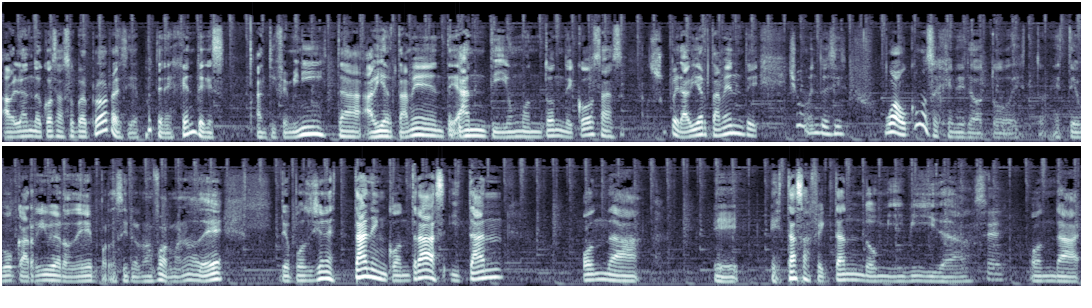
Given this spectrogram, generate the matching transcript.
hablando de cosas súper progres y después tenés gente que es antifeminista, abiertamente, anti un montón de cosas, súper abiertamente. Y yo un momento decís, wow, ¿cómo se generó todo esto? Este Boca River de, por decirlo de alguna forma, ¿no? De, de posiciones tan encontradas y tan onda, eh, estás afectando mi vida. Sí. Onda,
